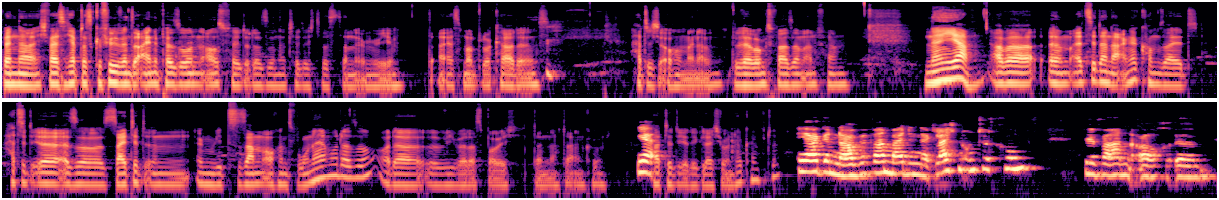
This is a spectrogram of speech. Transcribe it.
wenn da, ich weiß, ich habe das Gefühl, wenn so eine Person ausfällt oder so, natürlich, dass dann irgendwie da erstmal Blockade ist. Hatte ich auch in meiner Bewerbungsphase am Anfang. Naja, aber ähm, als ihr dann da angekommen seid, hattet ihr, also seid ihr dann irgendwie zusammen auch ins Wohnheim oder so? Oder äh, wie war das bei euch dann nach der Ankunft? Ja. Hattet ihr die gleiche Unterkünfte? Ja, genau. Wir waren beide in der gleichen Unterkunft. Wir waren auch ähm,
